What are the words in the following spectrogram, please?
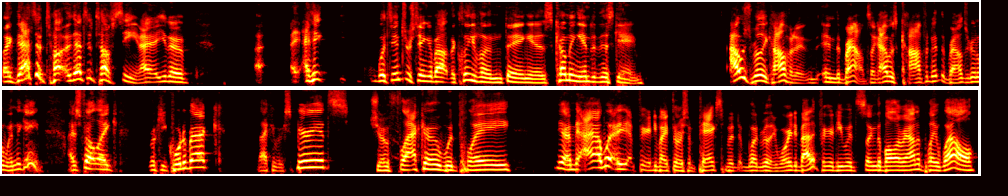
Like that's a tough that's a tough scene. I you know I, I think what's interesting about the Cleveland thing is coming into this game, I was really confident in, the Browns. Like I was confident the Browns are going to win the game. I just felt like rookie quarterback, lack of experience. Joe Flacco would play. Yeah, I mean, I, I figured he might throw some picks, but wasn't really worried about it. Figured he would sling the ball around and play well.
